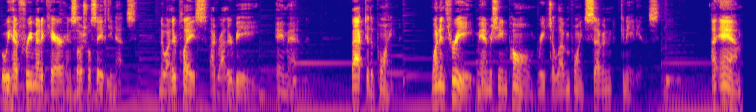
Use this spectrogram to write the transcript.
But we have free Medicare and social safety nets. No other place I'd rather be. Amen. Back to the point. One in three man machine poem reached 11.7 Canadians. I am,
